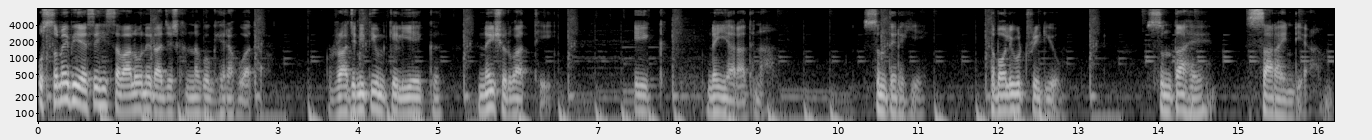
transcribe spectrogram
उस समय भी ऐसे ही सवालों ने राजेश खन्ना को घेरा हुआ था। राजनीति उनके लिए एक नई शुरुआत थी। एक नई आराधना। सुनते रहिए द बॉलीवुड रेडियो। सुनता है सारा इंडिया।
